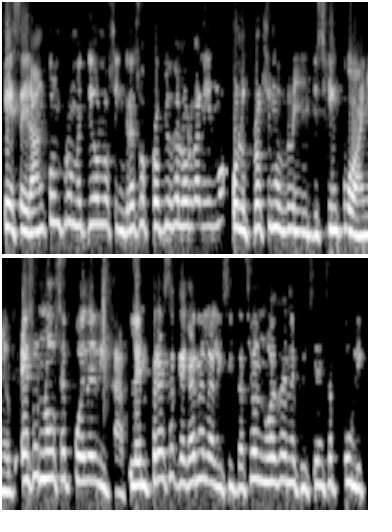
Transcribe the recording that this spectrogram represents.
que serán comprometidos los ingresos propios del organismo por los próximos 25 años. Eso no se puede evitar. La empresa que gana la licitación no es beneficencia pública.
